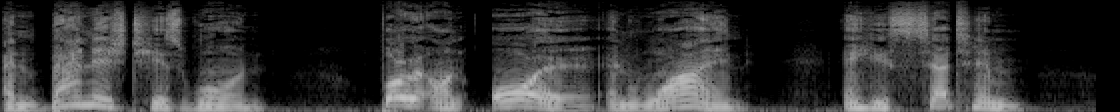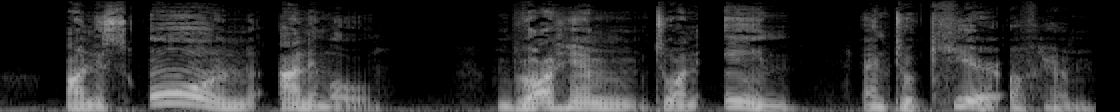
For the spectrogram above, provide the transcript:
and banished his wound poured on oil and wine, and he set him on his own animal, brought him to an inn, and took care of him.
